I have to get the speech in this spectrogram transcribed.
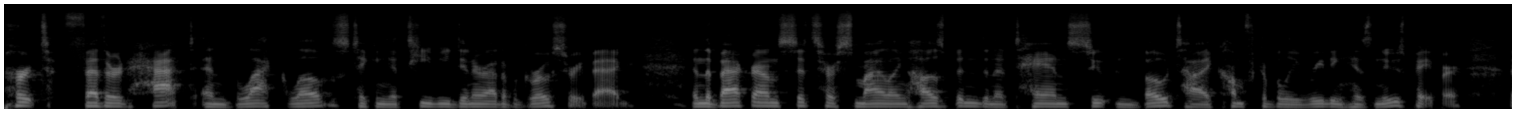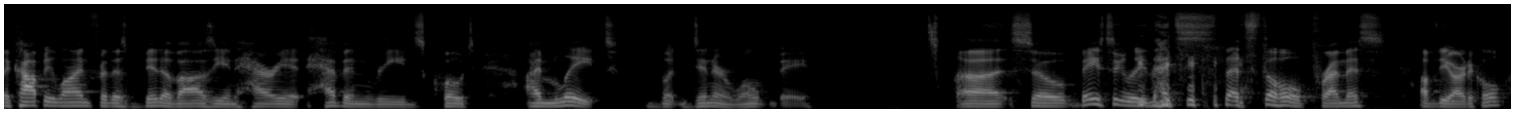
pert feathered hat and black gloves taking a TV dinner out of a grocery bag. In the background sits her smiling husband in a tan suit and bow tie, comfortably reading his newspaper. The copy line for this bit of Ozzy and Harriet Heaven reads, quote, I'm late, but dinner won't be. Uh, so basically that's that's the whole premise of the article.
